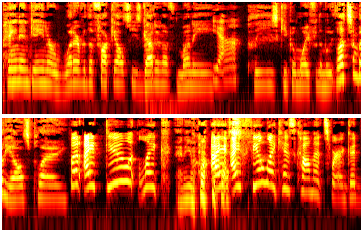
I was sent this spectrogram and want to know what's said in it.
Pain and Gain or whatever the fuck else. He's got enough money. yeah. Please keep him away from the movie. Let somebody else play. But I do like Anyone I. I feel like his comments were a good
